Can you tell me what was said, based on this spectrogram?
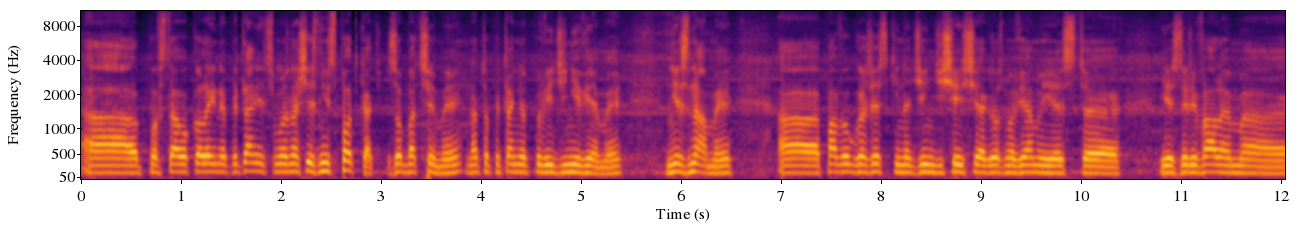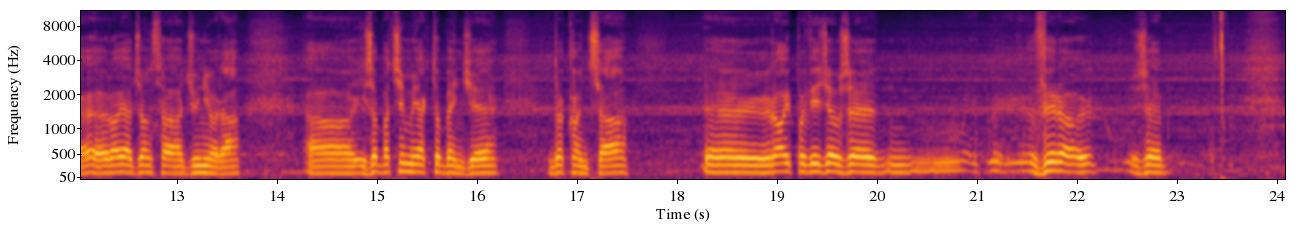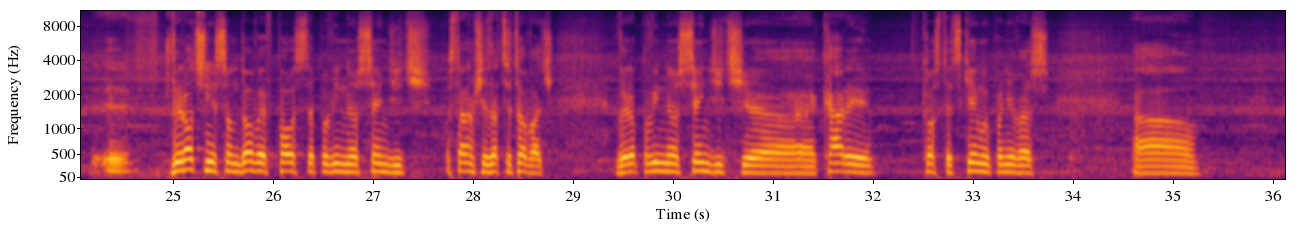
A powstało kolejne pytanie, czy można się z nim spotkać. Zobaczymy. Na to pytanie odpowiedzi nie wiemy, nie znamy. A Paweł Głażewski na dzień dzisiejszy, jak rozmawiamy, jest, e, jest rywalem Roya Jonesa Juniora. I zobaczymy, jak to będzie do końca. E, Roy powiedział, że mm, wyro, że e, wyrocznie sądowe w Polsce powinny oszczędzić, postaram się zacytować, wyro, powinny oszczędzić e, kary Kosteckiemu, ponieważ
